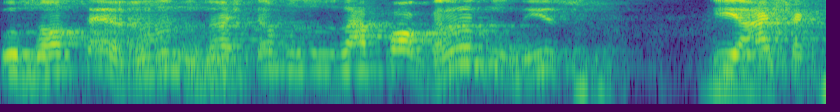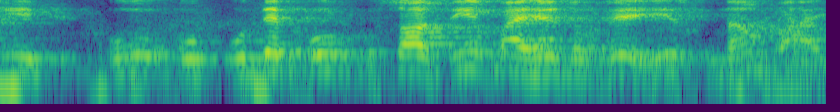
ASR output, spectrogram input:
os oceanos, nós estamos nos afogando nisso. E acha que o, o, o sozinho vai resolver isso? Não vai.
